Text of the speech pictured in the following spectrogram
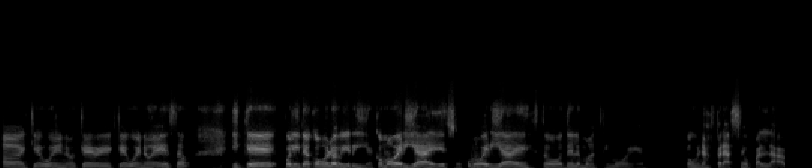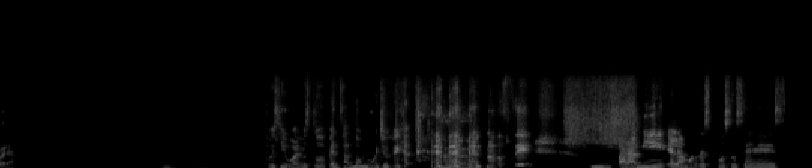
Ay, qué bueno, qué, qué bueno eso. Y que, Polita, ¿cómo lo vería? ¿Cómo vería eso? ¿Cómo vería esto del matrimonio? Con una frase o palabra. Pues igual lo estuve pensando mucho, fíjate. no sé. Para mí el amor de esposos es,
